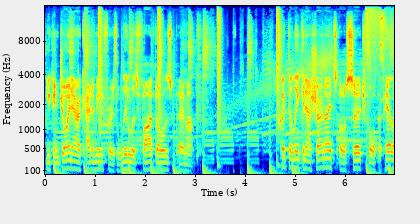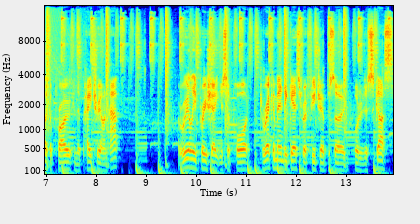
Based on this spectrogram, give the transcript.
you can join our academy for as little as $5 per month. Click the link in our show notes or search for Prepare Like a Pro in the Patreon app I really appreciate your support. To recommend a guest for a future episode or to discuss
